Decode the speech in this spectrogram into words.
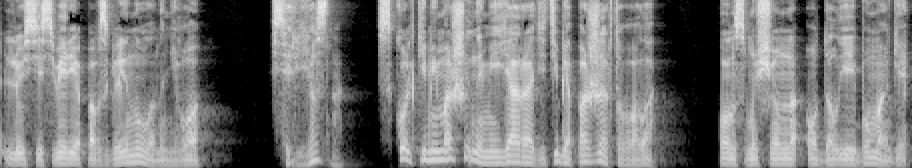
Люси свирепо взглянула на него. «Серьезно? Сколькими машинами я ради тебя пожертвовала?» Он смущенно отдал ей бумаги.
